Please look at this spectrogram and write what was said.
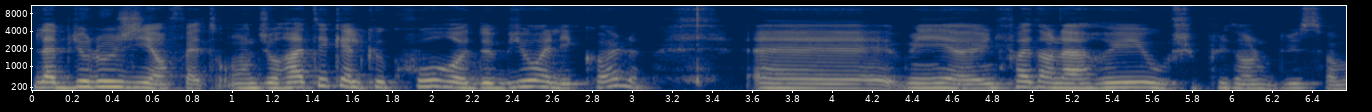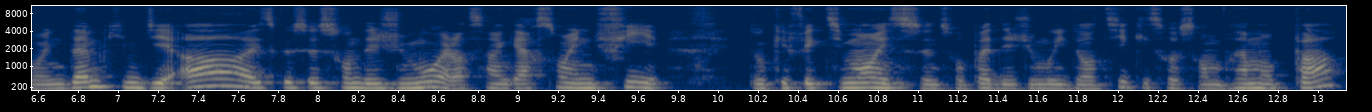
la biologie en fait, ont dû rater quelques cours de bio à l'école. Euh, mais euh, une fois dans la rue ou je suis plus dans le bus, enfin une dame qui me dit ah est-ce que ce sont des jumeaux? Alors c'est un garçon et une fille, donc effectivement ce ne sont pas des jumeaux identiques, ils se ressemblent vraiment pas.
